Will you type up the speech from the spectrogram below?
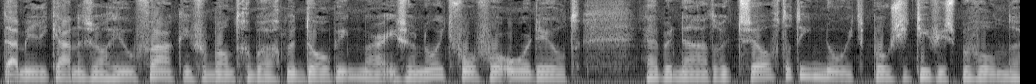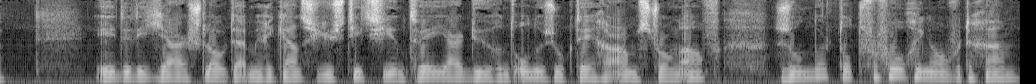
De Amerikaan is al heel vaak in verband gebracht met doping, maar is er nooit voor veroordeeld. Hij benadrukt zelf dat hij nooit positief is bevonden. Eerder dit jaar sloot de Amerikaanse justitie een twee jaar durend onderzoek tegen Armstrong af, zonder tot vervolging over te gaan.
